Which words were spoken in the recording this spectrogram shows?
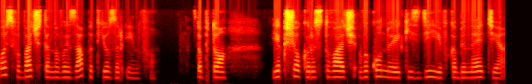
Ось ви бачите новий запит UserInfo. Тобто, якщо користувач виконує якісь дії в кабінеті,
